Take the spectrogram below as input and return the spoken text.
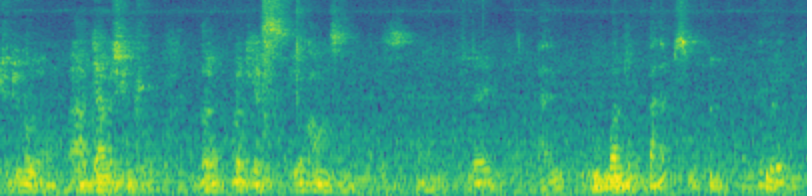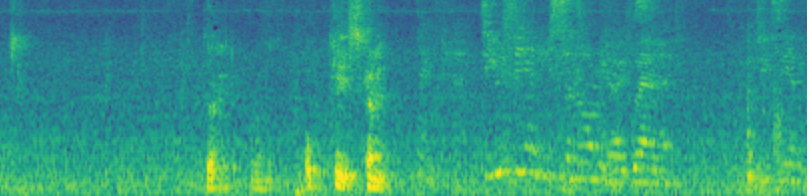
to do uh, uh, damage control. But but yes, your comments on this. Should I? one perhaps. Anybody? Go ahead. Oh, please come in. Thanks. Do you see any scenario where do you see any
